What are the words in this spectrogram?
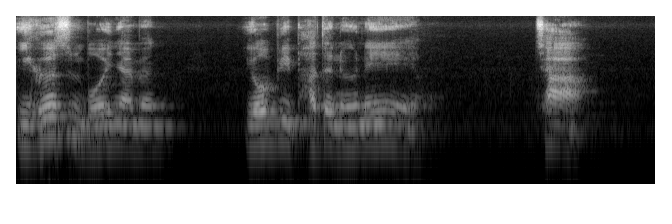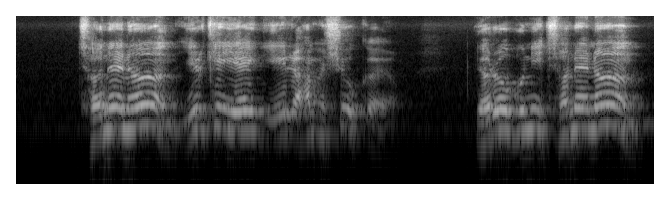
이것은 뭐냐면 욥이 받은 은혜예요. 자, 전에는 이렇게 얘기를 하면 쉬울 거예요. 여러분이 전에는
